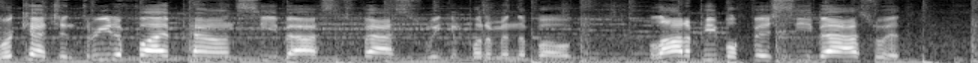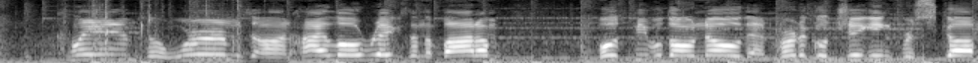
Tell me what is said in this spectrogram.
We're catching three to five pound sea bass as fast as we can put them in the boat. A lot of people fish sea bass with clams or worms on high-low rigs on the bottom. Most people don't know that vertical jigging for scup,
